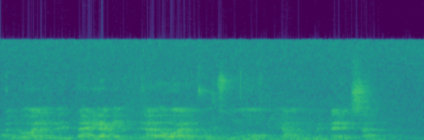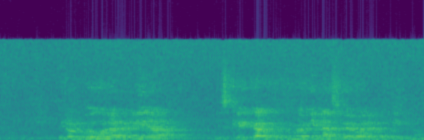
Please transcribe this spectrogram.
agroalimentaria vinculado al consumo, digamos, alimentario sano. Pero luego la realidad es que, claro, por ejemplo, aquí en la ciudad de Valladolid, ¿no?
